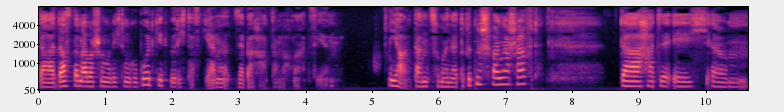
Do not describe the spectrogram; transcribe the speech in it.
Da das dann aber schon in Richtung Geburt geht, würde ich das gerne separat dann nochmal erzählen. Ja, dann zu meiner dritten Schwangerschaft. Da hatte ich ähm,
